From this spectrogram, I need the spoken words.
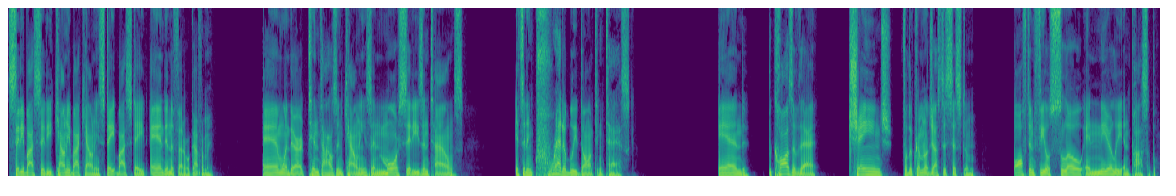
city by city, county by county, state by state, and in the federal government. And when there are 10,000 counties and more cities and towns, it's an incredibly daunting task. And because of that, change for the criminal justice system often feels slow and nearly impossible.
